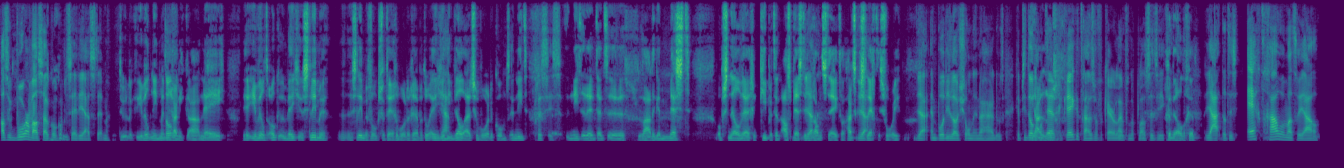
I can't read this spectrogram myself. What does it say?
Als ik boer was, zou ik ook op de CDA stemmen. Tuurlijk, je wilt niet met Toch? die radicaal. Nee, je, wilt ook een beetje een slimme, een slimme volksvertegenwoordiger hebben. Toch eentje Ja. die wel uit zijn woorden komt. En niet Precies. niet de hele tijd eh ladingen mest op snelwegen kiepert en asbest in Ja. brand steekt. Wat hartstikke Ja. slecht is voor je. Ja, en body lotion in haar haar doet. Ik heb die documentaire gekregen trouwens over Caroline van der Plas dit weekend. Geweldig hè? Ja, dat is echt gouden materiaal.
